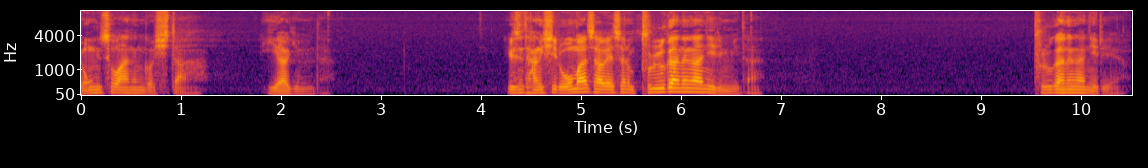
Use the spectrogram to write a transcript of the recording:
용서하는 것이다. 이야기입니다. 이것은 당시 로마 사회에서는 불가능한 일입니다. 불가능한 일이에요.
